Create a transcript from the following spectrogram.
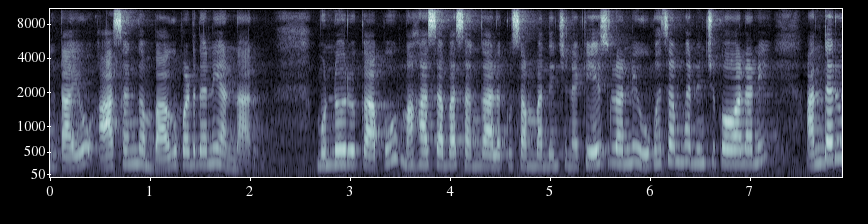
ఉంటాయో ఆ సంఘం బాగుపడదని అన్నారు. మున్నూరు కాపు మహాసభ సంఘాలకు సంబంధించిన కేసులన్నీ ఉపసంహరించుకోవాలని అందరూ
